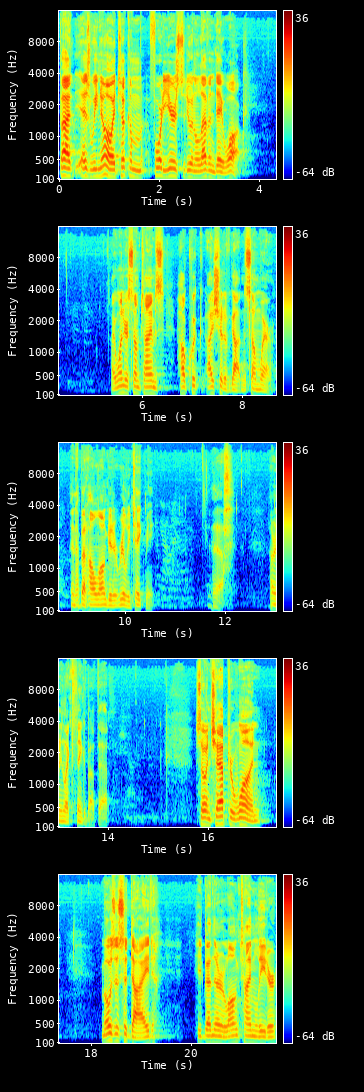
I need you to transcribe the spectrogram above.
But as we know, it took them 40 years to do an 11 day walk. I wonder sometimes how quick I should have gotten somewhere and about how long did it really take me. Ugh, I don't even like to think about that. So in chapter 1, Moses had died. He'd been there a long time leader.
